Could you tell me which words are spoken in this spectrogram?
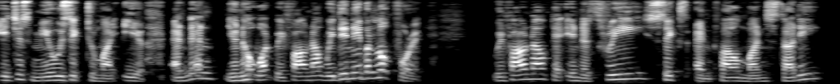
It's just music to my ear. And then you know what we found out? We didn't even look for it. We found out that in the three, six, and 12 month study,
